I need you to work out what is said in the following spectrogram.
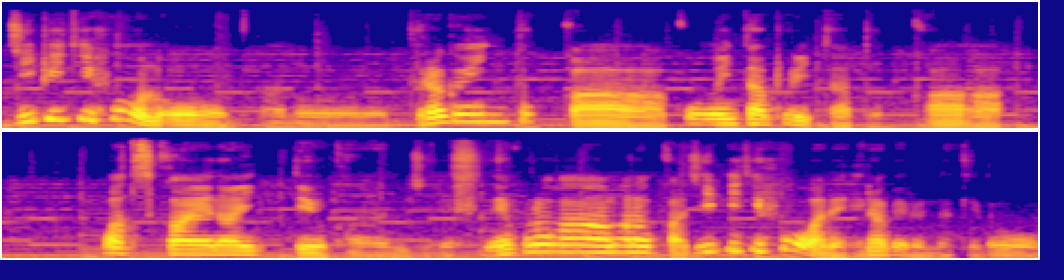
GPT-4 の、あの、プラグインとか、コードインタープリターとかは使えないっていう感じですね。これは、まあなんか GPT-4 はね、選べるんだけど、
